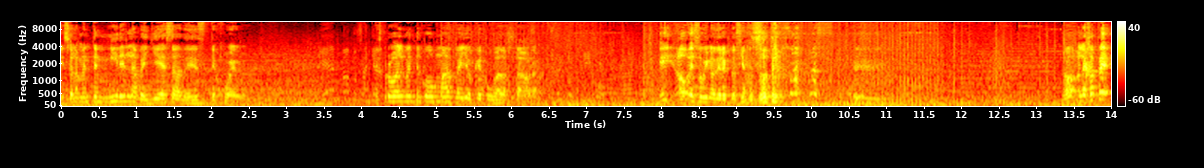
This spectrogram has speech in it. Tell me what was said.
Y solamente miren la belleza de este juego. Es probablemente el juego más bello que he jugado hasta ahora. Y oh, eso vino directo hacia nosotros. no, aléjate.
